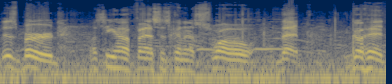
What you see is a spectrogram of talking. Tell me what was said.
this bird. Let's see how fast it's gonna swallow that. Go ahead.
